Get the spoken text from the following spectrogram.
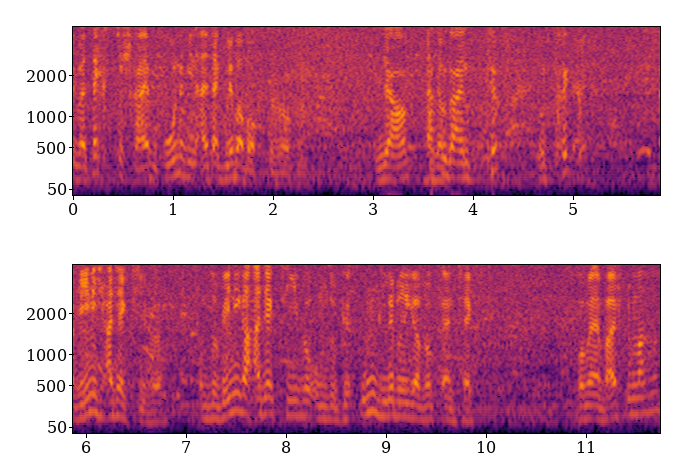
über Sex zu schreiben, ohne wie ein alter Glibberbock zu wirken. ja. Hast Also- du da einen Tipp und Trick? Wenig Adjektive. Umso weniger Adjektive, umso gl- unglibberiger wirkt ein Text. Wollen wir ein Beispiel machen?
